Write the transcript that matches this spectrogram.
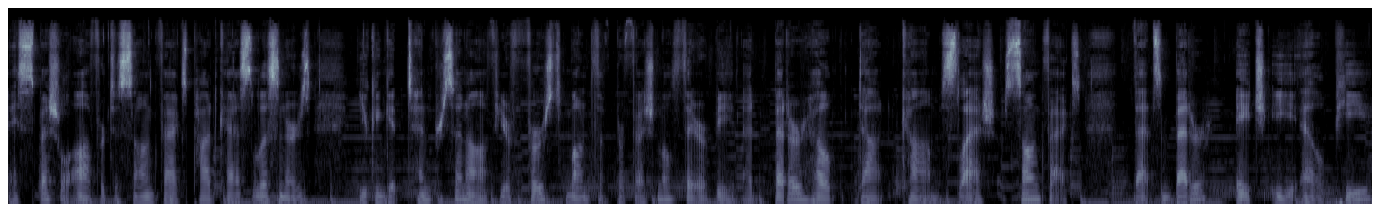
a special offer to Songfacts podcast listeners. You can get 10% off your first month of professional therapy at betterhelp.com slash songfacts. That's better, H-E-L-P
